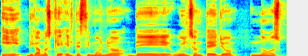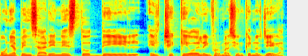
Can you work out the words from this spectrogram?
Y digamos que el testimonio de Wilson Tello nos pone a pensar en esto del el chequeo de la información que nos llega.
